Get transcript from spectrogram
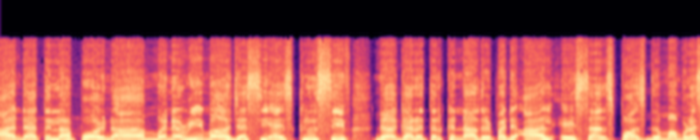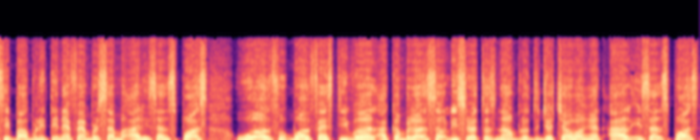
anda telah pun uh, menerima jersey eksklusif negara terkenal daripada Al Ihsan Sports Demam Bola Sepak Bulletin FM bersama Al Ihsan Sports World Football Festival akan berlangsung di 167 cawangan Al Ihsan Sports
